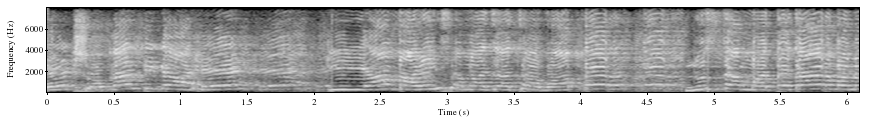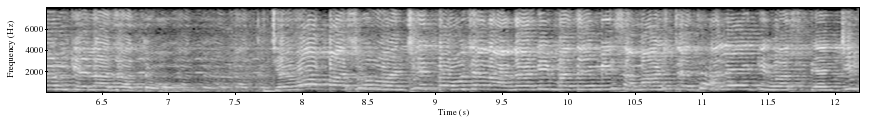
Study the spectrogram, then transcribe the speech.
एक शोका नुसता मतदार म्हणून केला जातो. जेव्हापासून वंचित बहुजन आघाडीमध्ये मी समाविष्ट झाले किंवा त्यांची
